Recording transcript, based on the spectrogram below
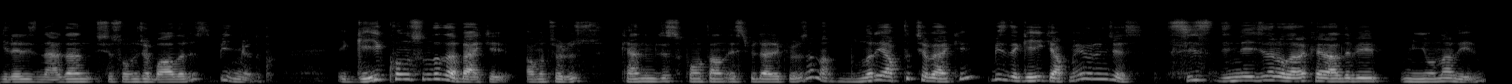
gireriz, nereden işte sonuca bağlarız bilmiyorduk. E, geyik konusunda da belki amatörüz. Kendimize spontan espriler yapıyoruz ama bunları yaptıkça belki biz de geyik yapmayı öğreneceğiz. Siz dinleyiciler olarak herhalde bir milyonlar diyelim.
